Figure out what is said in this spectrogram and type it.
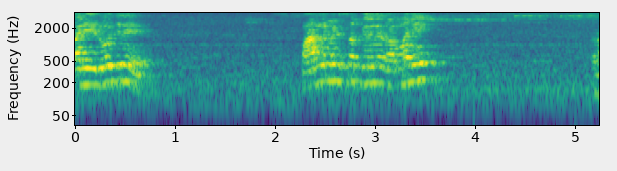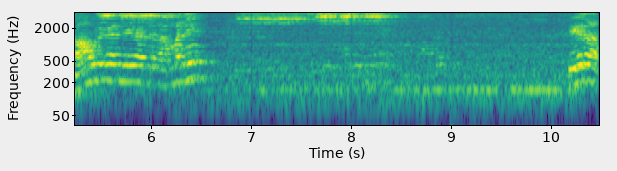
మరి ఈ రోజుని పార్లమెంట్ సభ్యుల్ని రమ్మని రాహుల్ గాంధీ గారిని రమ్మని తీరా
